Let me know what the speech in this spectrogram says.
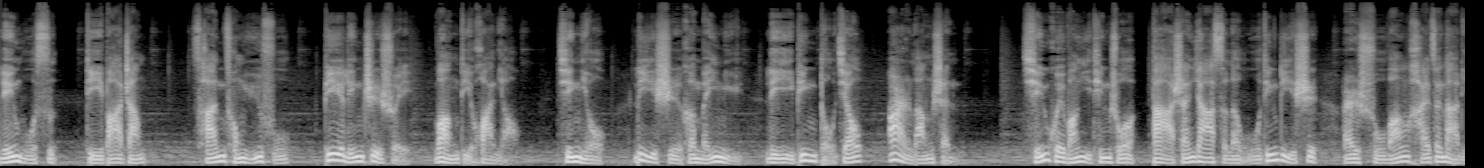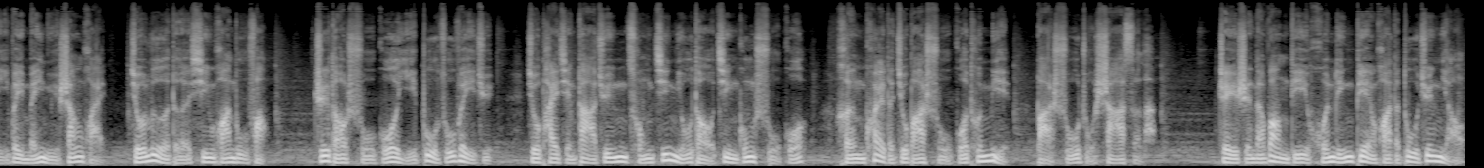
零五四第八章：蚕丛鱼凫，鳖灵治水，望帝化鸟。金牛、力士和美女，李冰斗蛟，二郎神。秦惠王一听说大山压死了武丁力士，而蜀王还在那里为美女伤怀，就乐得心花怒放。知道蜀国已不足畏惧，就派遣大军从金牛道进攻蜀国，很快的就把蜀国吞灭，把蜀主杀死了。这时，那望帝魂灵变化的杜鹃鸟，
